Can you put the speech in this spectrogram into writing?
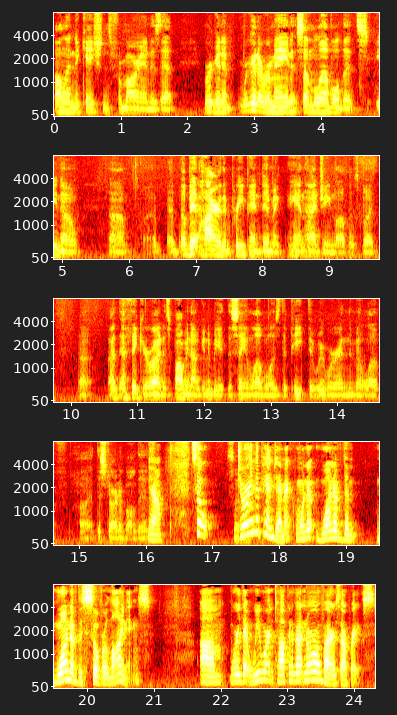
all indications from our end is that we're gonna we're gonna remain at some level that's you know um, a, a, bit higher than pre-pandemic hand hygiene levels but uh, I, I think you're right. It's probably not going to be at the same level as the peak that we were in the middle of uh, at the start of all this. Yeah. So So. During the pandemic, one of, one of the one of the silver linings um, were that we weren't talking about norovirus outbreaks.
